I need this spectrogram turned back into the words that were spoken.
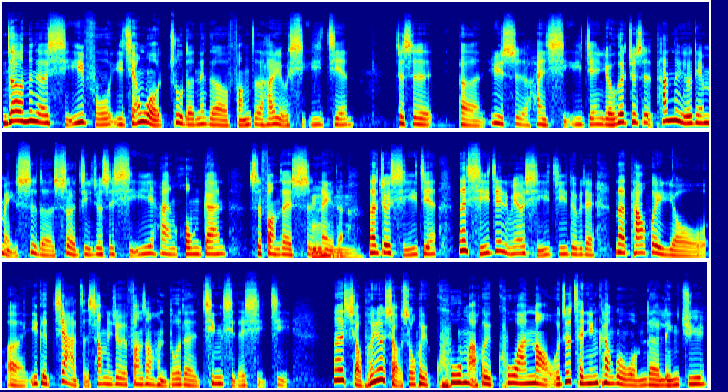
你知道那个洗衣服，以前我住的那个房子还有洗衣间，就是。呃，浴室和洗衣间有个，就是它那有点美式的设计，就是洗衣和烘干是放在室内的，嗯、那就洗衣间。那洗衣间里面有洗衣机，对不对？那它会有呃一个架子，上面就会放上很多的清洗的洗剂。那小朋友小时候会哭嘛，会哭啊闹。我就曾经看过我们的邻居。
